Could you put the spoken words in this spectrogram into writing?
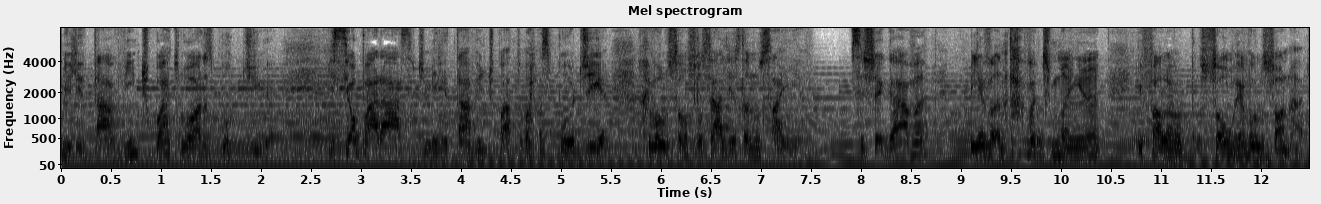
militar 24 horas por dia. E se eu parasse de militar 24 horas por dia, a Revolução Socialista não saía. Você chegava, levantava de manhã e falava: sou um revolucionário.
